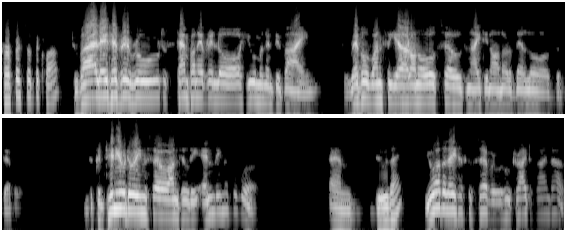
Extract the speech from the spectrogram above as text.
purpose of the club? To violate every rule, to stamp on every law, human and divine, to revel once a year on All Souls Night in honor of their lord, the devil, and to continue doing so until the ending of the world. And do they? You are the latest of several who tried to find out.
